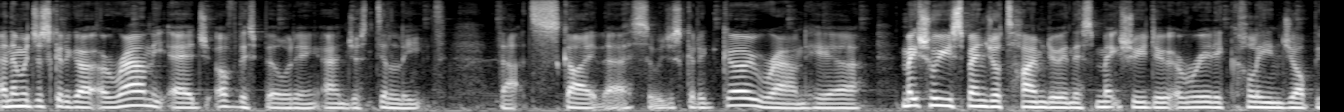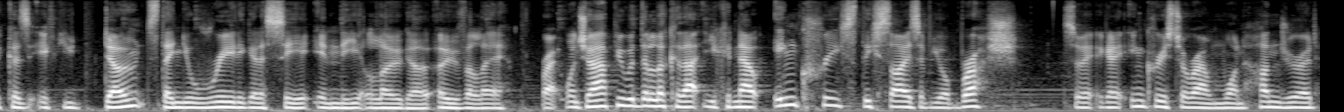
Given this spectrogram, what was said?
And then we're just going to go around the edge of this building and just delete that sky there. So we're just going to go around here. Make sure you spend your time doing this. Make sure you do a really clean job because if you don't, then you're really going to see it in the logo overlay. Right, once you're happy with the look of that, you can now increase the size of your brush. So it increased to increase to around 100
